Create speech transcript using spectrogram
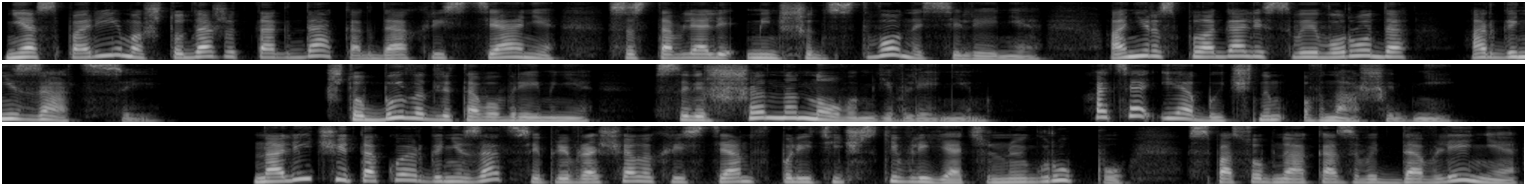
неоспоримо, что даже тогда, когда христиане составляли меньшинство населения, они располагали своего рода организацией, что было для того времени совершенно новым явлением, хотя и обычным в наши дни. Наличие такой организации превращало христиан в политически влиятельную группу, способную оказывать давление,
